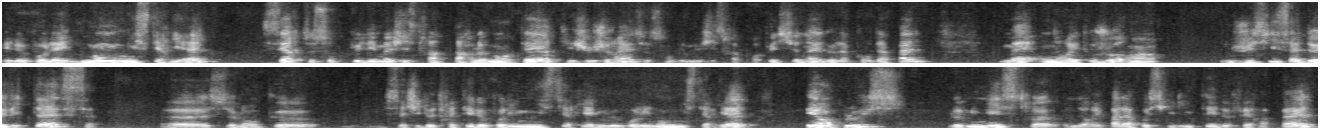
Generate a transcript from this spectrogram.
et le volet non ministériel. Certes, ce ne sont plus des magistrats parlementaires qui jugeraient, ce sont des magistrats professionnels de la Cour d'appel, mais on aurait toujours une justice à deux vitesses euh, selon qu'il s'agit de traiter le volet ministériel ou le volet non ministériel. Et en plus, le ministre n'aurait pas la possibilité de faire appel,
